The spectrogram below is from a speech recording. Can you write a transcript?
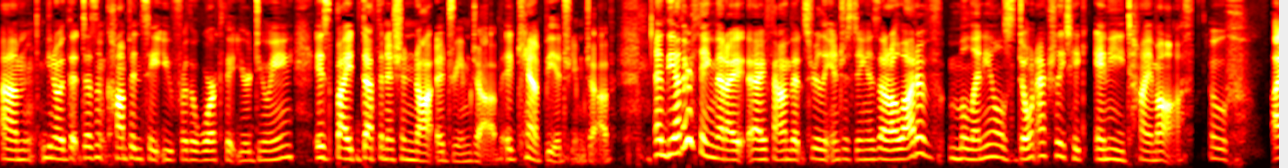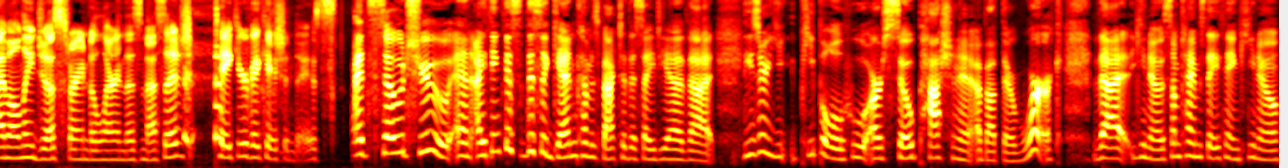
um, you know, that doesn't compensate you for the work that you're doing is by definition not a dream job. It can't be a dream job. And the other thing that I, I found that's really interesting is that a lot of millennials don't actually take any time off. Oof. I'm only just starting to learn this message. Take your vacation days. It's so true. And I think this this again comes back to this idea that these are people who are so passionate about their work that, you know, sometimes they think, you know,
